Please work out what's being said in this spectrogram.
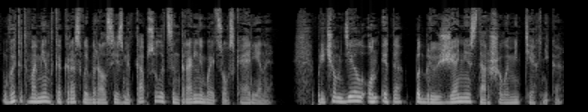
в этот момент как раз выбирался из медкапсулы центральной бойцовской арены. Причем делал он это под брюзжание старшего медтехника.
